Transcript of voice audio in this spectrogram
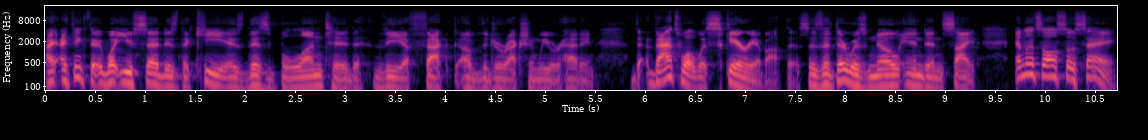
I, I, think that what you said is the key is this blunted the effect of the direction we were heading. Th- that's what was scary about this is that there was no end in sight. And let's also say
